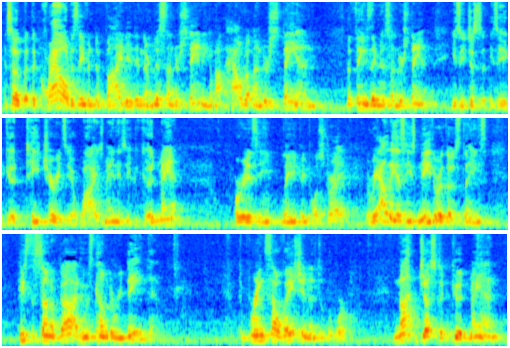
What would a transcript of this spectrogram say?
And so, but the crowd is even divided in their misunderstanding about how to understand the things they misunderstand. Is he just is he a good teacher? Is he a wise man? Is he a good man? Or is he leading people astray? The reality is he's neither of those things. He's the Son of God who has come to redeem them, to bring salvation into the world. Not just a good man,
